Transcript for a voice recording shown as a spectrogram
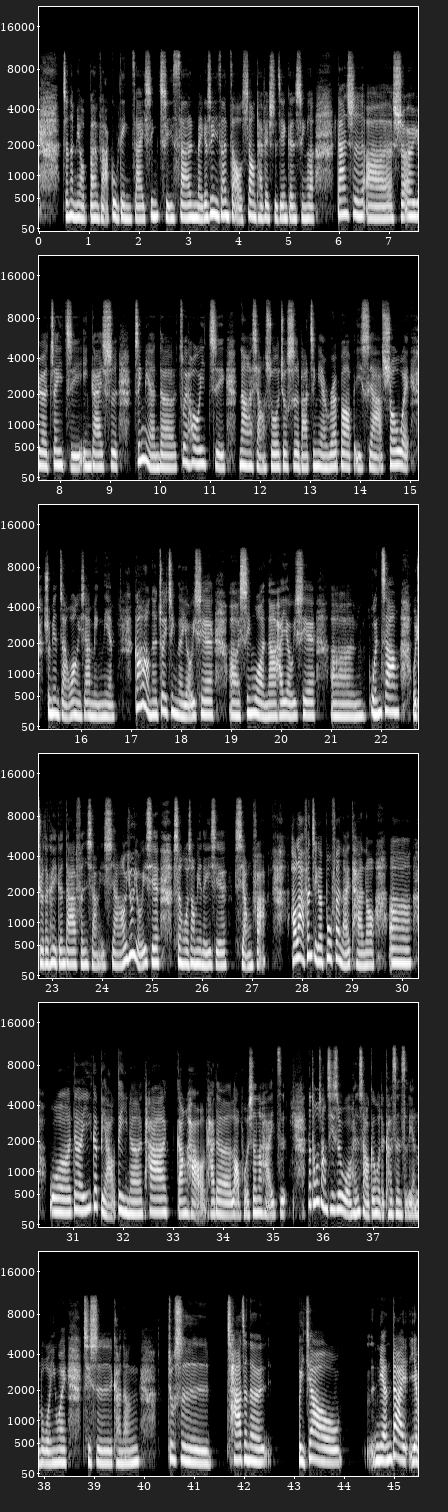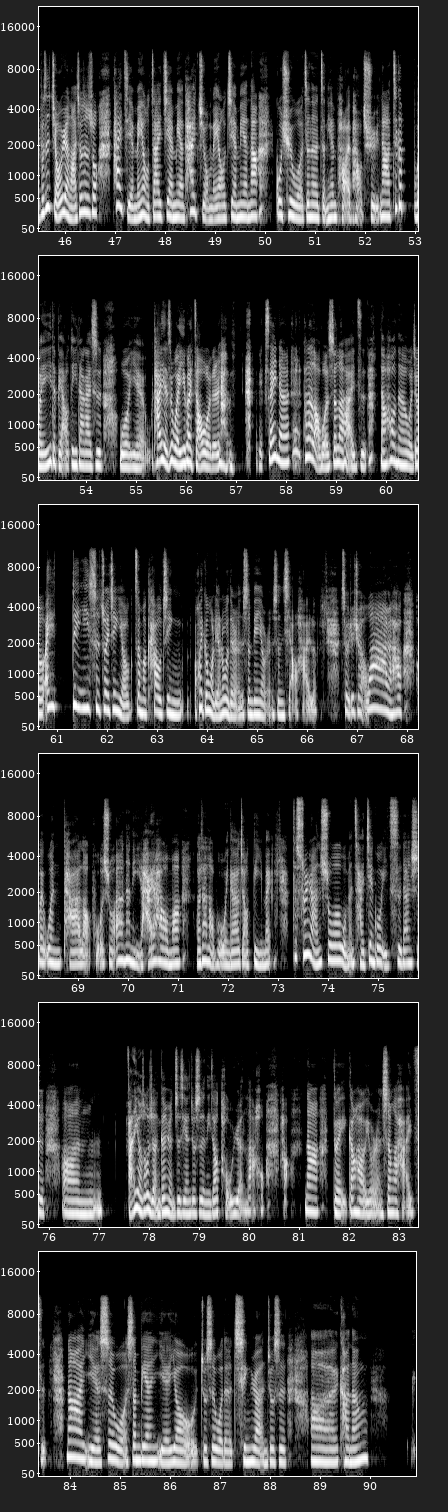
真的没有办法固定在星期三，每个星期三早上台北时间更新了。但是呃，十二月这一集应该是今年的最后一集。那想说就是把今年 wrap up 一下，收尾，顺便展望一下明年。刚好呢，最近呢有一些呃新闻啊，还有一些嗯文章，我觉得可以跟大家分享。一一下，然后又有一些生活上面的一些想法。好啦，分几个部分来谈哦。呃，我的一个表弟呢，他刚好他的老婆生了孩子。那通常其实我很少跟我的 cousins 联络，因为其实可能就是差真的比较。年代也不是久远啦，就是说太姐没有再见面，太久没有见面。那过去我真的整天跑来跑去。那这个唯一的表弟，大概是我也他也是唯一会找我的人。所以呢，他的老婆生了孩子，然后呢，我就哎。第一次最近有这么靠近会跟我联络的人身边有人生小孩了，所以我就觉得哇，然后会问他老婆说啊，那你还好吗？而他老婆我应该要叫弟妹。他虽然说我们才见过一次，但是嗯，反正有时候人跟人之间就是你知道投缘啦。吼，好，那对，刚好有人生了孩子，那也是我身边也有就是我的亲人，就是呃，可能。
